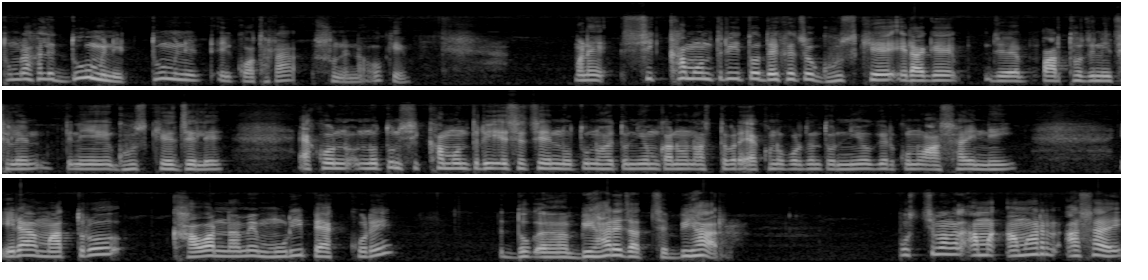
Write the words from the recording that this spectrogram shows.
তোমরা খালি দু মিনিট দু মিনিট এই কথাটা শুনে না ওকে? মানে শিক্ষামন্ত্রী তো দেখেছ ঘুষ খেয়ে এর আগে যে পার্থ যিনি ছিলেন, তিনি ঘুষ খেয়ে জেলে। এখন নতুন শিক্ষামন্ত্রী এসেছে, নতুন হয়তো নিয়মকানুন আসতে পারে এখনও পর্যন্ত নিয়োগের কোনো আশাই নেই। এরা মাত্র খাওয়ার নামে মুড়ি প্যাক করে বিহারে যাচ্ছে, বিহার। পশ্চিমবাংলা, আমা- আমার আশায়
